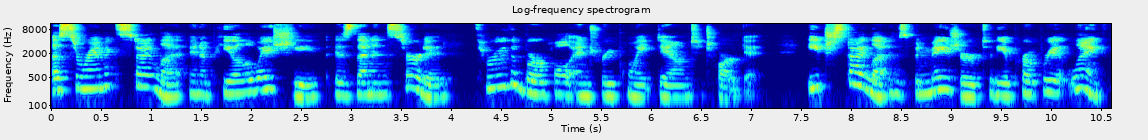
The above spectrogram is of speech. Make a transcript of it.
A ceramic stylet in a peel-away sheath is then inserted through the burr hole entry point down to target. Each stylet has been measured to the appropriate length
